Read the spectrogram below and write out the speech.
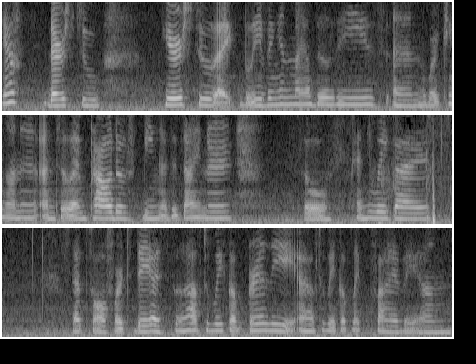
yeah there's to here's to like believing in my abilities and working on it until I'm proud of being a designer. So, anyway, guys, that's all for today. I still have to wake up early. I have to wake up like 5 a.m.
